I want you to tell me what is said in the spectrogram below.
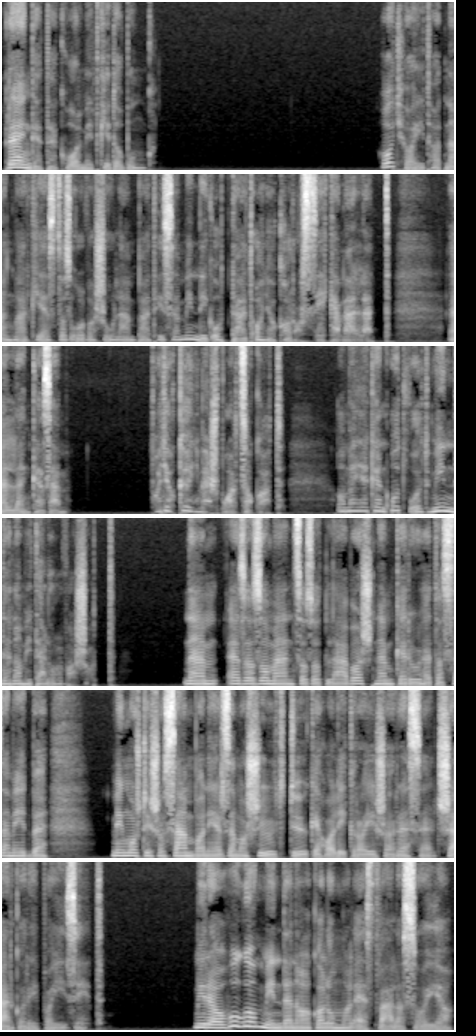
Rengeteg holmit kidobunk. Hogy hajíthatnánk már ki ezt az olvasólámpát, hiszen mindig ott állt anya karosszéke mellett. Ellenkezem. Vagy a könyvespolcokat, amelyeken ott volt minden, amit elolvasott. Nem, ez a zománcozott lábas nem kerülhet a szemétbe, még most is a számban érzem a sült tőkehalikra és a reszelt sárgarépa ízét. Mire a húgom minden alkalommal ezt válaszolja.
